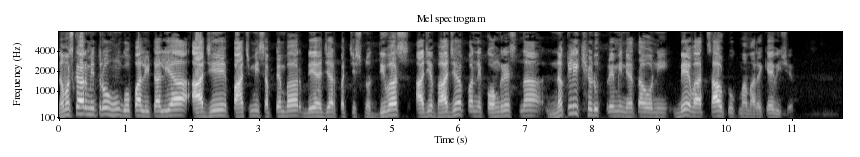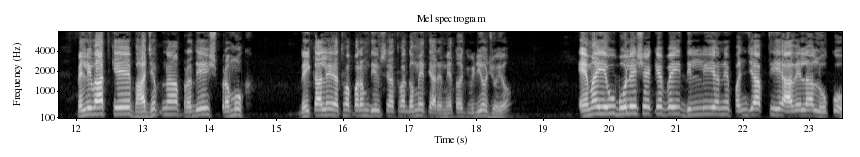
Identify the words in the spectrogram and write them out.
નમસ્કાર મિત્રો, હું ગોપાલ ઇટાલિયા. આજે પાંચમી સપ્ટેમ્બર બે હજાર પચીસનો દિવસ. આજે ભાજપ અને કોંગ્રેસના નકલી ખેડૂત પ્રેમી નેતાઓની બે વાત સાવ ટૂંકમાં મારે કહેવી છે. પહેલી વાત કે ભાજપના પ્રદેશ પ્રમુખ ગઈકાલે અથવા પરમ દિવસે અથવા ગમે ત્યારે, મેં તો એક વીડિયો જોયો. એમાં એવું બોલે છે કે ભાઈ દિલ્હી અને પંજાબથી આવેલા લોકો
